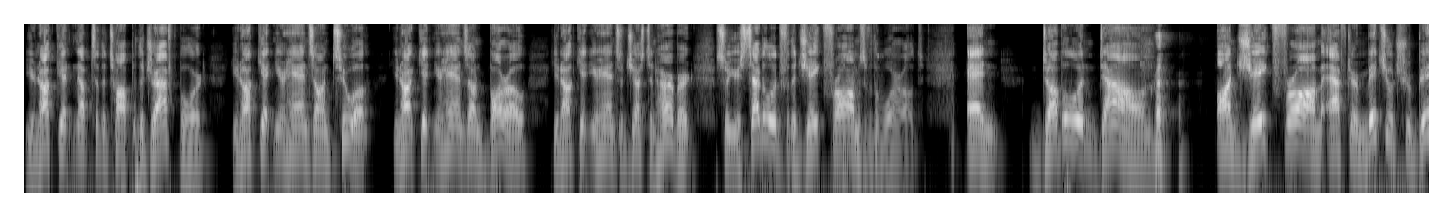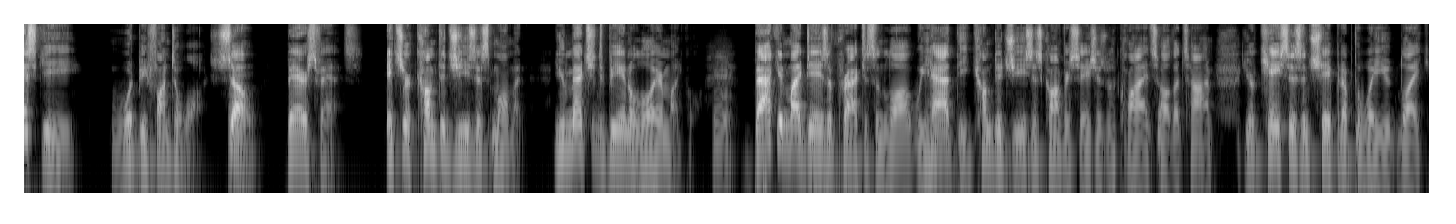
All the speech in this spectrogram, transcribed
You're not getting up to the top of the draft board. You're not getting your hands on Tua. You're not getting your hands on Burrow. You're not getting your hands on Justin Herbert. So you're settling for the Jake Fromms of the world and doubling down on Jake Fromm after Mitchell Trubisky would be fun to watch. So, Mm. Bears fans, it's your come to Jesus moment. You mentioned being a lawyer, Michael. Mm. Back in my days of practice in law, we had the come to Jesus conversations with clients all the time. Your case isn't shaping up the way you'd like.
